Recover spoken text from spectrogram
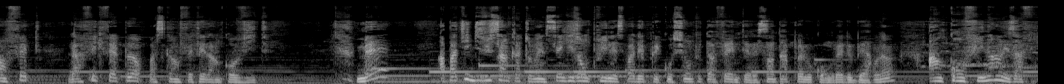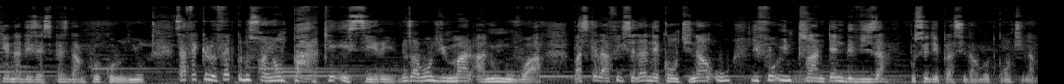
en fait, l'Afrique fait peur parce qu'en fait, elle est encore vide. Mais à partir de 1885, ils ont pris, n'est-ce pas, des précautions tout à fait intéressantes après le congrès de Berlin, en confinant les Africains dans des espèces d'enclos coloniaux. Ça fait que le fait que nous soyons parqués et serrés, nous avons du mal à nous mouvoir. Parce que l'Afrique, c'est l'un des continents où il faut une trentaine de visas pour se déplacer dans d'autres continents.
